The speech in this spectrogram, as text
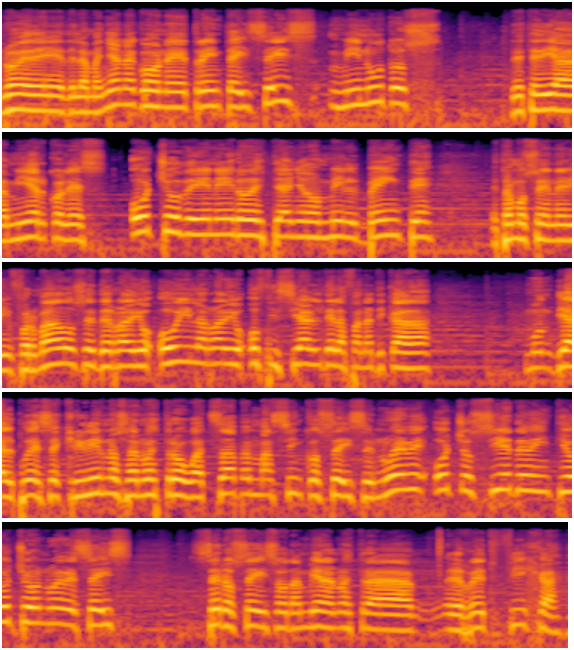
9 de, la mañana con 36 eh, minutos de este día miércoles 8 de enero de este año 2020. Estamos en el Informados de Radio Hoy, la radio oficial de la Fanaticada Mundial. Puedes escribirnos a nuestro WhatsApp más 569-8728-9606 o también a nuestra eh, red fija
